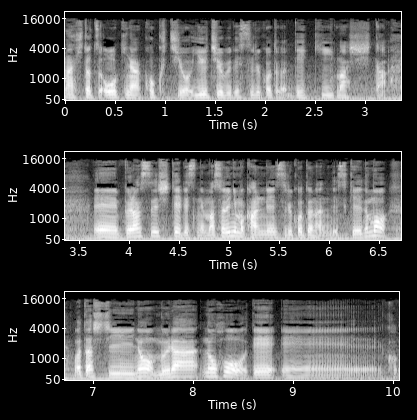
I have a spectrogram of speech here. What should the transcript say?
まあ一つ大きな告知を YouTube ですることができました。えー、プラスしてですね、まあそれにも関連することなんですけれども、私の村の方で、えー、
